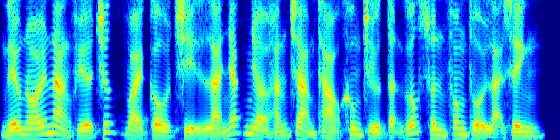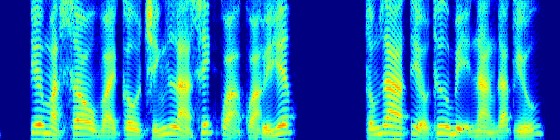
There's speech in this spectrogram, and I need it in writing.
nếu nói nàng phía trước vài câu chỉ là nhắc nhở hắn chảm thảo không trừ tận gốc xuân phong thổi lại sinh, kia mặt sau vài câu chính là xích quả quả uy hiếp. Tống gia tiểu thư bị nàng đã cứu,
